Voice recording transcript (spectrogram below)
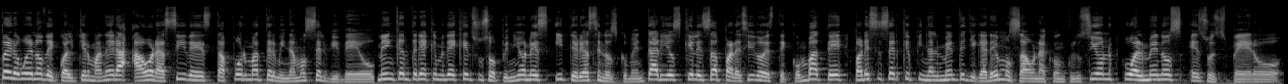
Pero bueno, de cualquier manera, ahora sí, de esta forma terminamos el video. Me encantaría que me dejen sus opiniones y teorías en los comentarios qué les ha parecido este combate. Parece ser que finalmente llegaremos a una conclusión, o al menos eso espero.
